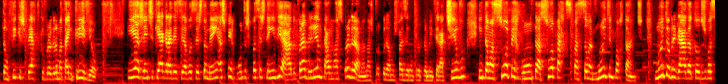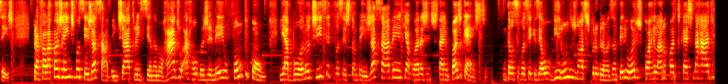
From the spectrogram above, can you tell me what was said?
Então fique esperto que o programa está incrível. E a gente quer agradecer a vocês também as perguntas que vocês têm enviado para brilhantar o nosso programa. Nós procuramos fazer um programa interativo, então a sua pergunta, a sua participação é muito importante. Muito obrigada a todos vocês. Para falar com a gente, vocês já sabem, teatro em cena no rádio, gmail.com. E a boa notícia, que vocês também já sabem, é que agora a gente está em podcast. Então, se você quiser ouvir um dos nossos programas anteriores, corre lá no podcast da rádio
